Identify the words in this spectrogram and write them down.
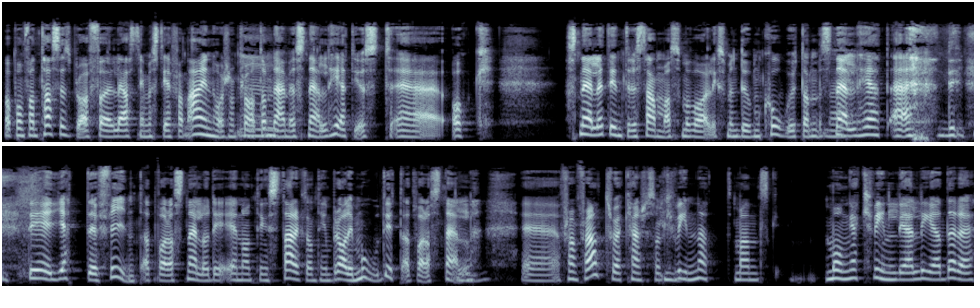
var på en fantastiskt bra föreläsning med Stefan Einhorn som pratade om det här med snällhet just. Eh, och snällhet är inte detsamma som att vara liksom en dum ko, utan snällhet är, det, det är jättefint att vara snäll och det är någonting starkt, någonting bra, det är modigt att vara snäll. Eh, framförallt tror jag kanske som kvinna att man, många kvinnliga ledare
